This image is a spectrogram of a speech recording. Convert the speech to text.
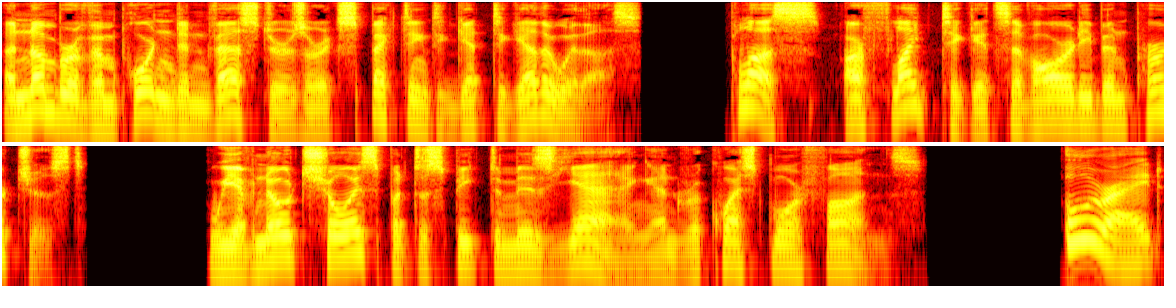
A number of important investors are expecting to get together with us. Plus, our flight tickets have already been purchased. We have no choice but to speak to Ms. Yang and request more funds. All right,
